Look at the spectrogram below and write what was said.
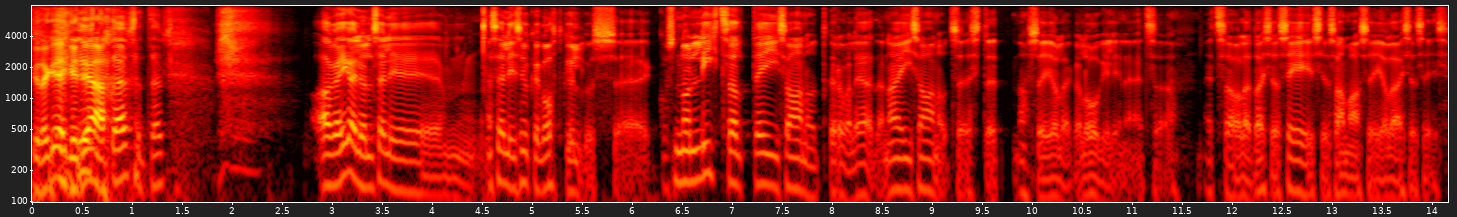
keda keegi ei tea. täpselt, täpselt aga igal juhul see oli, see oli niisugune koht küll, kus, kus no lihtsalt ei saanud kõrvale jääda, no ei saanud, sest et noh, see ei ole ka loogiline, et sa et sa oled asja sees ja samas ei ole asja sees.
